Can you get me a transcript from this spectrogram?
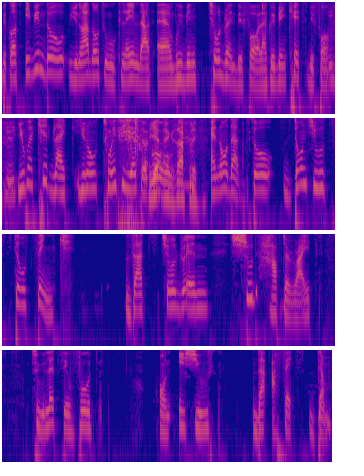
because even though you know adults will claim that um, we've been children before like we've been kids before Mhm. you were a kid like you know 20 years ago Yeah, exactly. and all that so don't you still think that children should have the right to let's say vote on issues that affect them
